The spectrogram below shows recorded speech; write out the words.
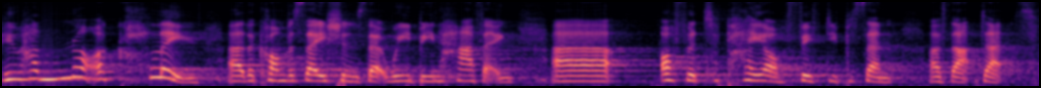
who had not a clue uh, the conversations that we'd been having uh, offered to pay off 50% of that debt.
